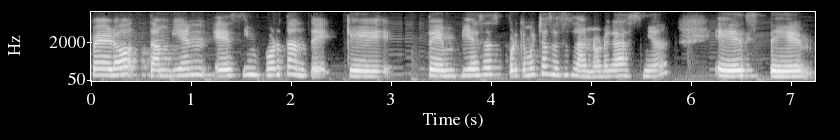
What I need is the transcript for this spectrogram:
pero también es importante que te empiezas, porque muchas veces la anorgasmia este,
